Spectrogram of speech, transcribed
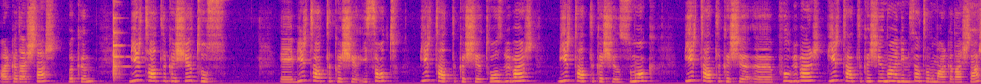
Arkadaşlar bakın bir tatlı kaşığı tuz, e, bir tatlı kaşığı isot, bir tatlı kaşığı toz biber, bir tatlı kaşığı sumak, bir tatlı kaşığı e, pul biber, bir tatlı kaşığı nanemizi atalım arkadaşlar.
